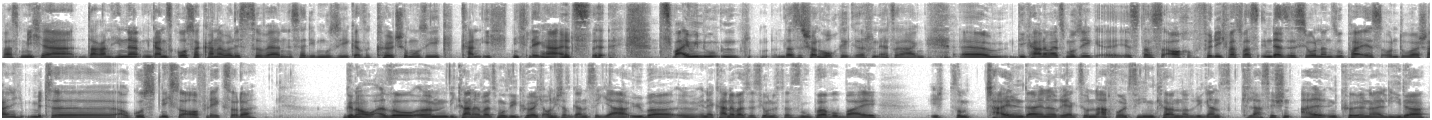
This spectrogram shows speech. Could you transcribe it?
Was mich ja daran hindert, ein ganz großer Karnevalist zu werden, ist ja die Musik. Also Kölsche Musik kann ich nicht länger als äh, zwei Minuten, das ist schon hochgegriffen, ertragen. Ähm, die Karnevalsmusik, äh, ist das auch für dich was, was in der Session dann super ist und du wahrscheinlich Mitte August nicht so auflegst, oder? Genau, also ähm, die Karnevalsmusik höre ich auch nicht das ganze Jahr über. Äh, in der Karnevalssession ist das super, wobei ich zum Teil deine Reaktion nachvollziehen kann. Also die ganz klassischen alten Kölner Lieder,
